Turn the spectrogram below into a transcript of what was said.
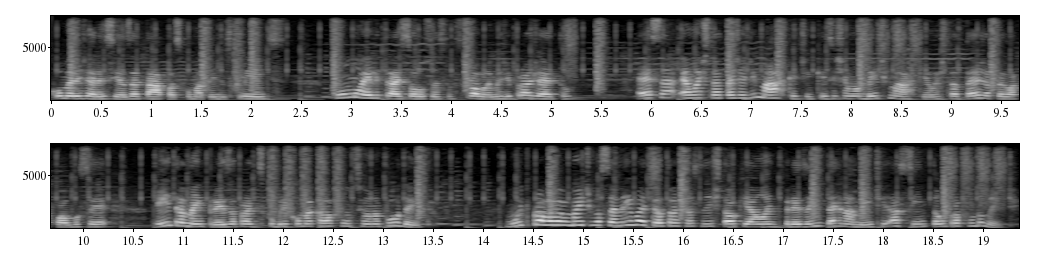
como ele gerencia as etapas, como atende os clientes como ele traz soluções para os problemas de projeto. Essa é uma estratégia de marketing que se chama benchmarking, é uma estratégia pela qual você entra na empresa para descobrir como é que ela funciona por dentro. Muito provavelmente você nem vai ter outra chance de stalkear uma empresa internamente assim tão profundamente.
